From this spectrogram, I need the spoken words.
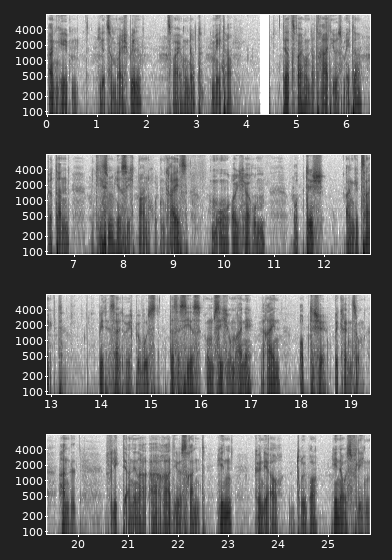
angeben. Hier zum Beispiel 200 Meter. Der 200 Radiusmeter wird dann mit diesem hier sichtbaren roten Kreis um euch herum optisch angezeigt. Bitte seid euch bewusst, dass es hier um sich um eine rein optische Begrenzung handelt. Fliegt ihr an den Radiusrand hin, könnt ihr auch drüber hinausfliegen.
